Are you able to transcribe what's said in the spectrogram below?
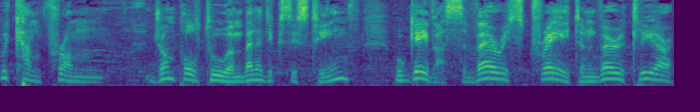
We come from John Paul II and Benedict XVI, who gave us very straight and very clear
